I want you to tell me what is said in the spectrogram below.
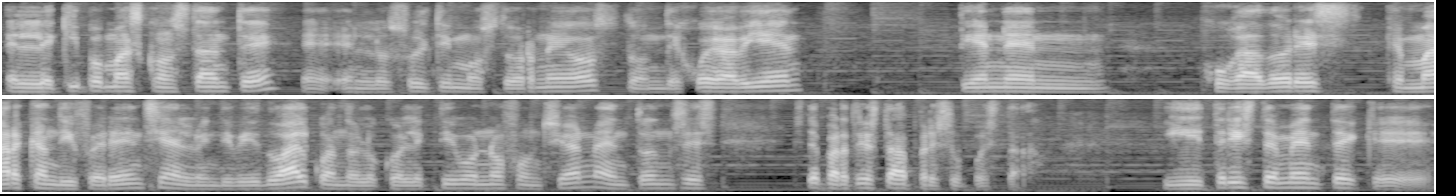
el equipo más constante eh, en los últimos torneos, donde juega bien, tienen jugadores que marcan diferencia en lo individual cuando lo colectivo no funciona, entonces este partido estaba presupuestado. Y tristemente que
